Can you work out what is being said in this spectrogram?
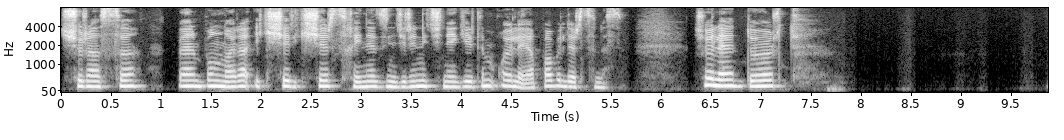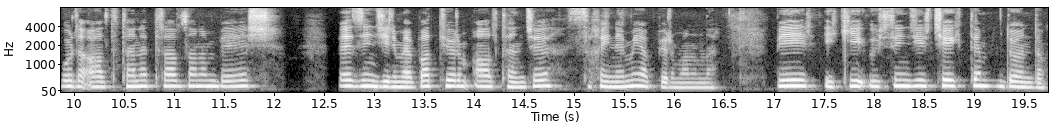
Şurası ben bunlara ikişer ikişer sık iğne zincirin içine girdim. Öyle yapabilirsiniz. Şöyle 4 Burada 6 tane trabzanım 5 ve zincirime batıyorum. 6. sık iğnemi yapıyorum hanımlar. 1 2 3 zincir çektim, döndüm.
